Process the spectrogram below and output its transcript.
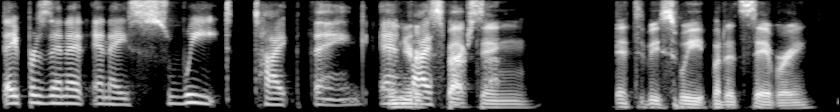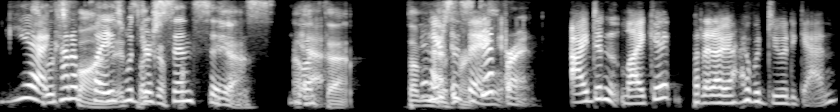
they present it in a sweet type thing and, And, you're vice versa. expecting it to be sweet, but it's savory. Yeah, So it kind of plays It's with like your a fu- yeah, senses. I like that. Something Yeah, Here's the it's different. Thing. different. I didn't like it, but I, I would do it again.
